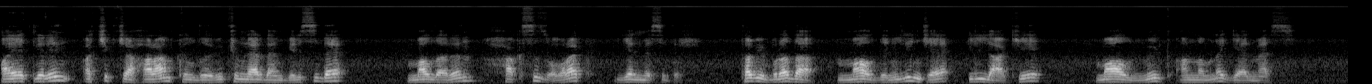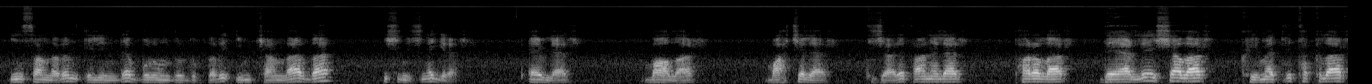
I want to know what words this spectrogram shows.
Ayetlerin açıkça haram kıldığı hükümlerden birisi de malların haksız olarak yenmesidir. Tabi burada mal denilince illaki mal mülk anlamına gelmez. İnsanların elinde bulundurdukları imkanlar da işin içine girer. Evler, bağlar, bahçeler, ticarethaneler, paralar, değerli eşyalar, kıymetli takılar,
